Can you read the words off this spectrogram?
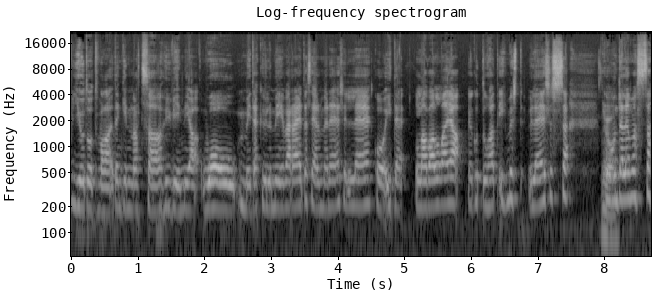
jutut vaan jotenkin natsaa hyvin, ja wow, mitä kylmiä väreitä siellä menee silleen, kun itse lavalla ja joku tuhat ihmistä yleisössä Joo. kuuntelemassa,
